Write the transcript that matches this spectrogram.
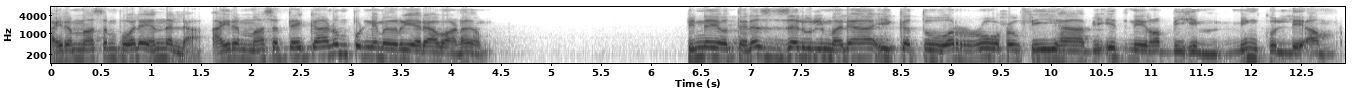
ആയിരം മാസം പോലെ എന്നല്ല ആയിരം മാസത്തേക്കാളും പുണ്യമേറിയ രാവാണ്. പിന്നെയോ തനസ്സലുൽ മലായികത്തു വറൂഹു ഫീഹാ ബിഇദ്നി റബ്ബിഹിം മിൻ കുല്ലി അംർ.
